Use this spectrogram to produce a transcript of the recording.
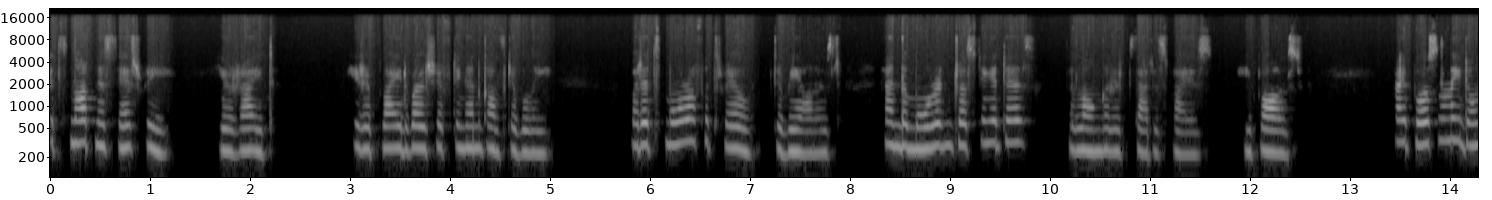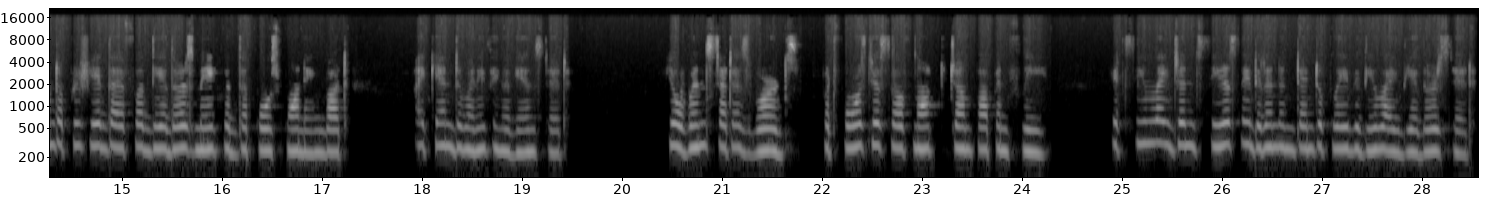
It's not necessary. You're right, he replied while shifting uncomfortably. But it's more of a thrill, to be honest, and the more interesting it is, the longer it satisfies. He paused. I personally don't appreciate the effort the others make with the postponing, but I can't do anything against it. You winced at his words, but forced yourself not to jump up and flee. It seemed like Jin seriously didn't intend to play with you like the others did,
